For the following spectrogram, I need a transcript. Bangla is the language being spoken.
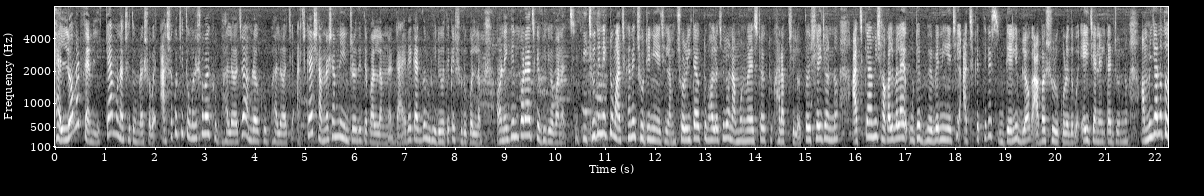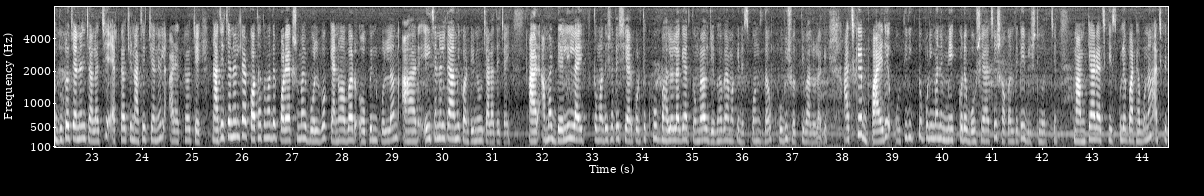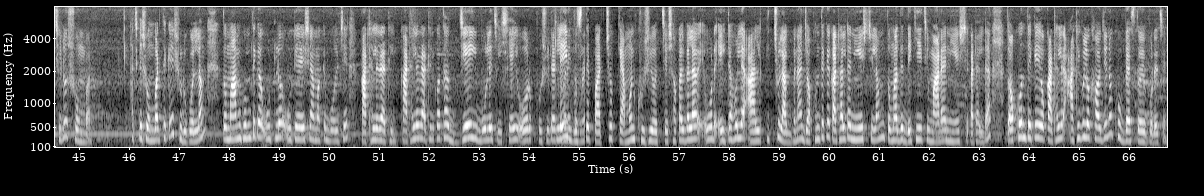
হ্যালো আমার ফ্যামিলি, কেমন আছো তোমরা সবাই? আশা করছি তোমরা সবাই খুব ভালো আছো, আমরাও খুব ভালো আছি। আজকে আর সামনাসামনি ইন্ট্রো দিতে পারলাম না ডাইরেক্ট একদম ভিডিও থেকে শুরু করলাম। অনেক দিন পরে আজকে ভিডিও বানাচ্ছি। কিছুদিন একটু মাঝখানে ছুটি নিয়েছিলাম শরীরটা একটু ভালো ছিল, না, মন মেজাজটাও একটু খারাপ ছিল। তো সেই জন্য আজকে আমি সকালবেলায় উঠে ভেবে নিয়েছি, আজকের থেকে ডেলি ব্লগ আবার শুরু করে দেবো এই চ্যানেলটার জন্য। আমি জানো তো দুটো চ্যানেল চালাচ্ছি, একটা হচ্ছে নাচের চ্যানেল আর একটা হচ্ছে নাচের চ্যানেলটার কথা তোমাদের পরে এক সময় বলব, কেন আবার ওপেন করলাম। আর এই চ্যানেলটা আমি কন্টিনিউ চালাতে চাই। আর আমার ডেলি লাইফ তোমাদের সাথে শেয়ার করতে খুব ভালো লাগে আর তোমরাও যেভাবে আমাকে রেসপন্স দাও, খুবই সত্যি ভালো লাগে। আজকে বাইরে অতিরিক্ত পরিমাণে মেঘ করে বসে আছে, সকাল থেকেই বৃষ্টি হচ্ছে। মামকে আর আজকে স্কুলে পাঠাবো না, আজকে ছিল সোমবার। আজকে সোমবার থেকে শুরু করলাম। তো মাম ঘুম থেকে উঠল উঠে এসে আমাকে বলছে কাঁঠালের আঠি কাঁঠালের আঠির কথা যেই বলেছি সেই ওর খুশিটা লেই বুঝতে পারছ কেমন খুশি হচ্ছে। সকালবেলা ওর এইটা হলে আল কিচ্ছু লাগবে না। যখন থেকে কাঁঠালটা নিয়ে এসেছিলাম তোমাদের দেখিয়েছি মারা নিয়ে এসছে কাঁঠালটা তখন থেকে ও কাঁঠালের আঠিগুলো খাওয়ার জন্য খুব ব্যস্ত হয়ে পড়েছে।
